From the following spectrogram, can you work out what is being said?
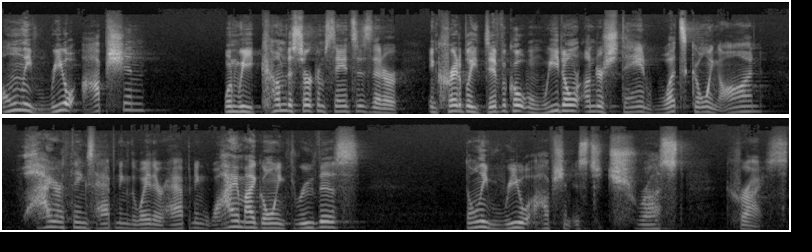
only real option when we come to circumstances that are incredibly difficult, when we don't understand what's going on, why are things happening the way they're happening? Why am I going through this? The only real option is to trust Christ.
